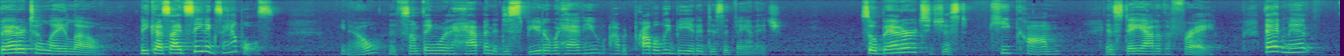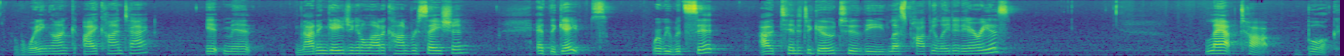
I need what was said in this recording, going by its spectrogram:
better to lay low because I'd seen examples. You know, if something were to happen, a dispute or what have you, I would probably be at a disadvantage. So, better to just keep calm and stay out of the fray. That meant avoiding eye contact, it meant not engaging in a lot of conversation. At the gates where we would sit, I tended to go to the less populated areas. Laptop, book,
